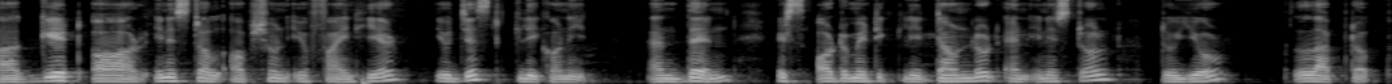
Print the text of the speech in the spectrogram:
uh, get or install option you find here. You just click on it and then it's automatically download and install to your laptop.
